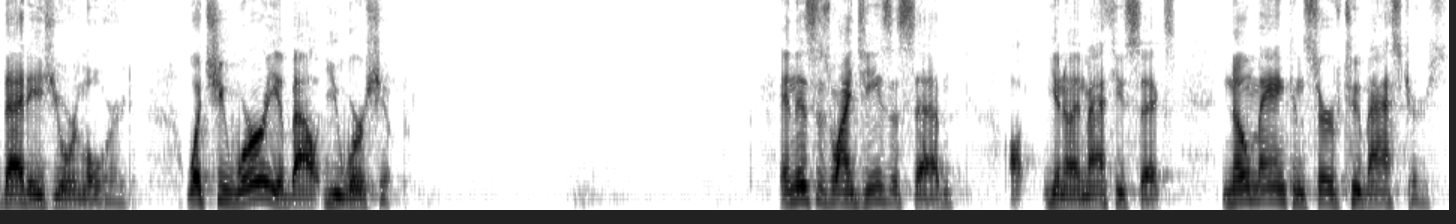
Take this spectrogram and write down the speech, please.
That is your Lord. What you worry about, you worship. And this is why Jesus said, uh, you know, in Matthew 6, no man can serve two masters.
